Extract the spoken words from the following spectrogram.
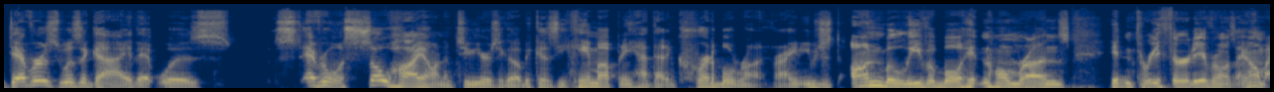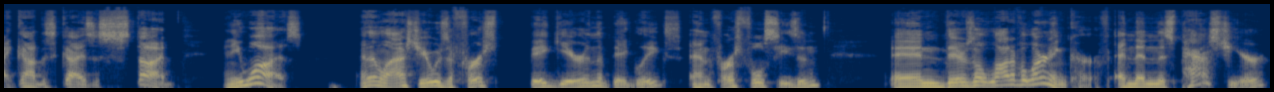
Devers was a guy that was everyone was so high on him two years ago because he came up and he had that incredible run, right? He was just unbelievable, hitting home runs, hitting 330. Everyone's like, oh my God, this guy's a stud. And he was. And then last year was the first big year in the big leagues and first full season. And there's a lot of a learning curve. And then this past year,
